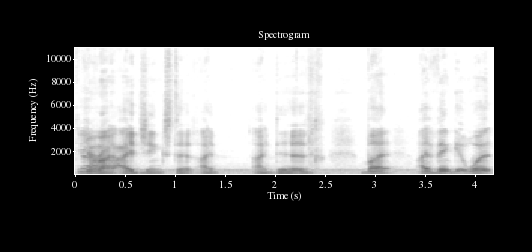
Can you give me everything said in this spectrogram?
you're right. I jinxed it. I, I did, but I think it, what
